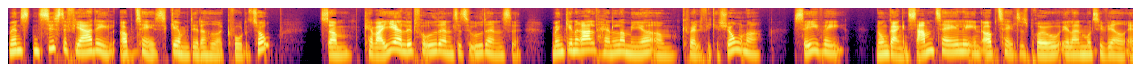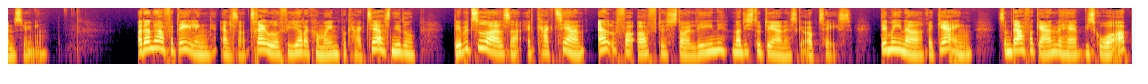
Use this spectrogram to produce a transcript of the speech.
mens den sidste fjerdedel optages gennem det, der hedder kvote 2, som kan variere lidt fra uddannelse til uddannelse, men generelt handler mere om kvalifikationer, CV, nogle gange en samtale, en optagelsesprøve eller en motiveret ansøgning. Og den her fordeling, altså 3 ud af 4, der kommer ind på karaktersnittet, det betyder altså, at karakteren alt for ofte står alene, når de studerende skal optages. Det mener regeringen, som derfor gerne vil have, at vi skruer op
